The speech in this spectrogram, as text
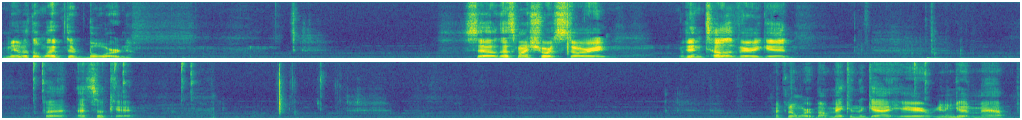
I'm able to wipe their board. So that's my short story. I didn't tell it very good. But that's okay. I'm Not gonna worry about making the guy here. We're gonna get a map.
